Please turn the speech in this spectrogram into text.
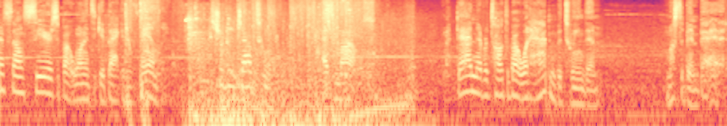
Aaron sounds serious about wanting to get back in the family. I should reach out to him. That's Miles. My dad never talked about what happened between them. Must have been bad.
